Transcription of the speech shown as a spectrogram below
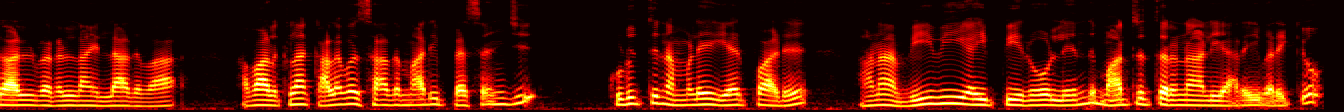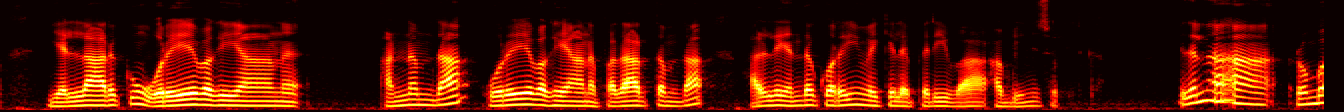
கால் விரல்லாம் இல்லாதவா? அவளுக்கெல்லாம் கலவை சாதம் மாதிரி பிசைஞ்சு கொடுத்து நம்மளே ஏற்பாடு. ஆனால் விவிஐபி ரோல்லேருந்து மாற்றுத்திறனாளி அறை வரைக்கும் எல்லாருக்கும் ஒரே வகையான அன்னம் தான் ஒரே வகையான பதார்த்தம் தான். அதில் எந்த குறையும் வைக்கல பெரியவா அப்படின்னு சொல்லியிருக்கா இதெல்லாம் ரொம்ப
